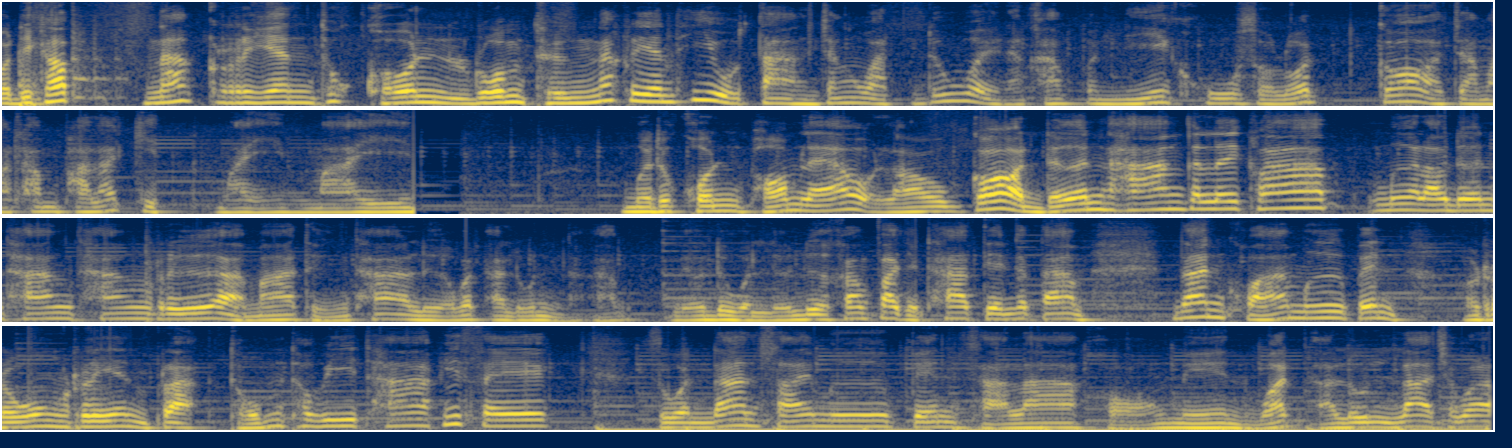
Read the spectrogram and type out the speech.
วัสดีครับ นักเรียนทุกคนรวมถึงนักเรียนที่อยู่ต่างจังหวัดด้วยนะครับ วันนี้ครูโสรสก็จะมาทำภารกิจใหม่ๆ เมื่อทุกคนพร้อมแล้ว เราก็เดินทางกันเลยครับ เมื่อเราเดินทางทางเรือมาถึงท่าเรือวัดอรุณนะครับเรือด่วนหรือเรือข้ามฟากจากท่าเตียนก็ตาม ด้านขวามือเป็นโรงเรียนประถมทวีทาพิเศษ ส่วนด้านซ้ายมือเป็นศาลาของเมน วัดอรุณราชวรา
